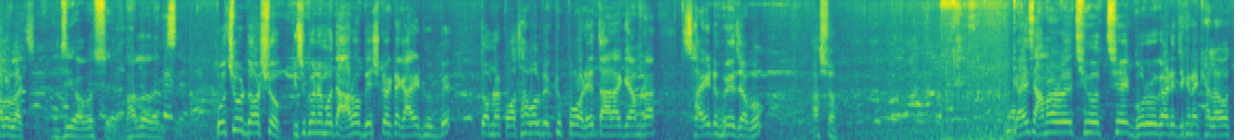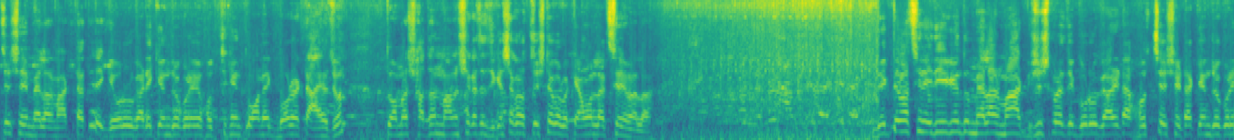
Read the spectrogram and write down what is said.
ভালো লাগছে। জি অবশ্যই ভালো লাগছে। প্রচুর দর্শক কিছুক্ষণের মধ্যে আরও বেশ কয়েকটা গাড়ি ঢুকবে। তো আমরা কথা বলব একটু পরে তার আগে আমরা সাইড হয়ে যাব। আসো। গাইজ আমরা রয়েছে হচ্ছে গরুর গাড়ি যেখানে খেলা হচ্ছে সেই মেলার মাঠটাতে। গরুর গাড়ি কেন্দ্র করে হচ্ছে কিন্তু অনেক বড় একটা আয়োজন। তো আমরা সাধারণ মানুষের কাছে জিজ্ঞাসা করার চেষ্টা করব কেমন লাগছে এই মেলা? দেখতে পাচ্ছেন এদিকে কিন্তু মেলার মাঠ বিশেষ করে যে গরুর গাড়িটা হচ্ছে সেটা কেন্দ্র করে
